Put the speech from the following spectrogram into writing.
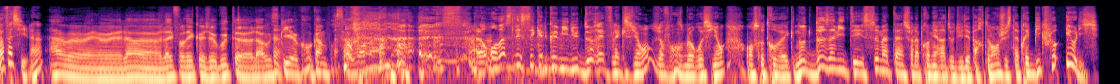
Pas facile, hein Ah ouais, ouais, ouais, là, euh, là il faudrait que je goûte euh, la whisky croquant pour savoir. Alors, on va se laisser quelques minutes de réflexion sur France Bleu Roussillon. On se retrouve avec nos deux invités ce matin sur la première radio du département, juste après Big Flo et Oli.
